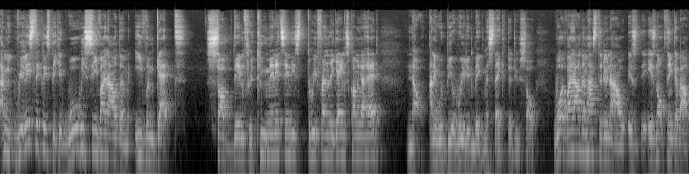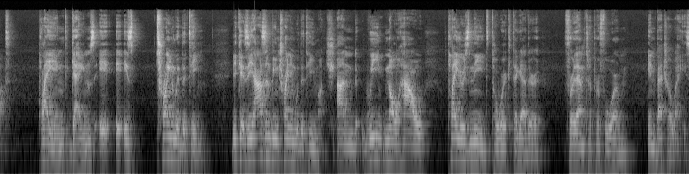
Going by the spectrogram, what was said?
I mean, realistically speaking, will we see Van Wijnaldum even get subbed in for two minutes in these three friendly games coming ahead? No, and it would be a really big mistake to do so. What Van Wijnaldum has to do now is is not think about playing games. It, it is train with the team because he hasn't been training with the team much. And we know how players need to work together for them to perform in better ways.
